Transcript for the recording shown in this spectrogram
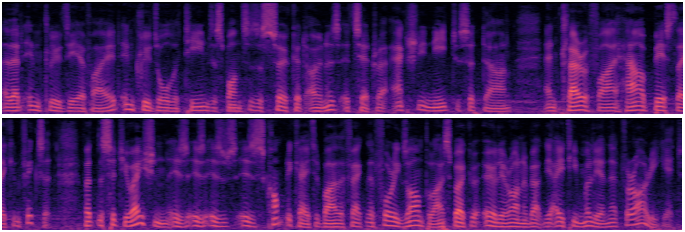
Uh, that includes the FIA, it includes all the teams, the sponsors, the circuit owners, etc., actually need to sit down and clarify how best they can fix it. But the situation is, is, is, is complicated by the fact that, for example, I spoke earlier on about the 80 million that Ferrari get.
